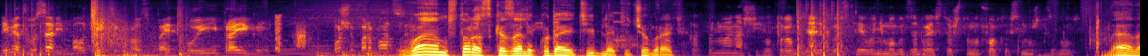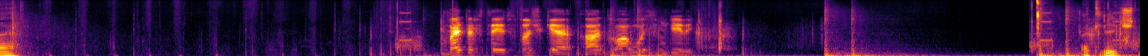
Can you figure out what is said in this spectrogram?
Ребят, вы сами молчите просто, поэтому и не проигрываю. Больше информации. Вам сто раз сказали, куда идти, блять, и что брать. Как понимаю, наши хилтроп взяли просто, его не могут забрать, то, что мы форклекс не можем забрать. Да, да. Беттер стоит в точке А А289. Отлично.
